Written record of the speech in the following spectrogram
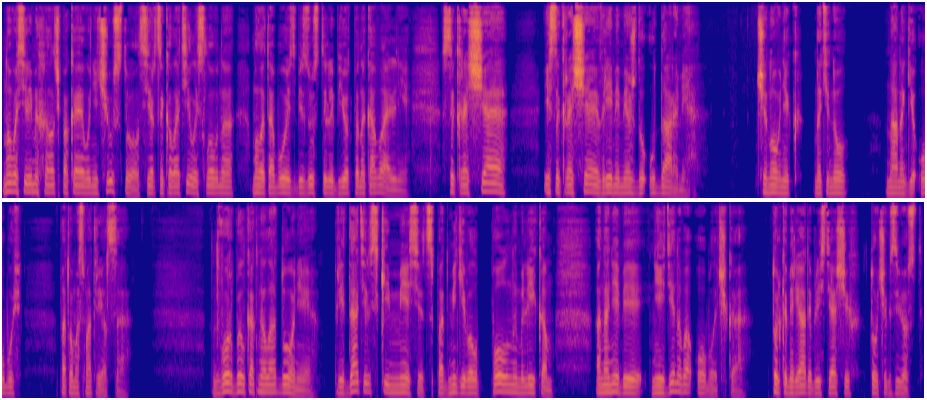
Но Василий Михайлович пока его не чувствовал, сердце колотилось, словно молотобоец без устали бьет по наковальне, сокращая и сокращая время между ударами. Чиновник натянул на ноги обувь, потом осмотрелся. Двор был как на ладони. Предательский месяц подмигивал полным ликом, а на небе ни единого облачка, только мириады блестящих точек звезд.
